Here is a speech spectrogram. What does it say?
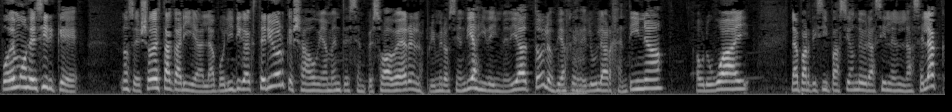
podemos decir que, no sé, yo destacaría la política exterior, que ya obviamente se empezó a ver en los primeros 100 días y de inmediato, los viajes de Lula a Argentina, a Uruguay, la participación de Brasil en la CELAC,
